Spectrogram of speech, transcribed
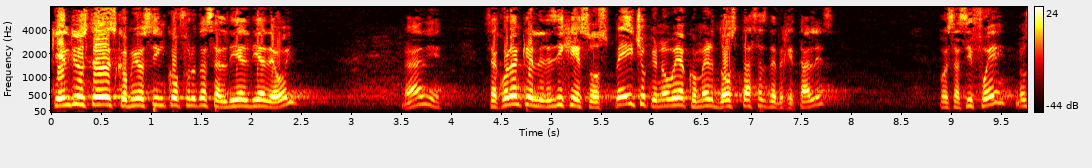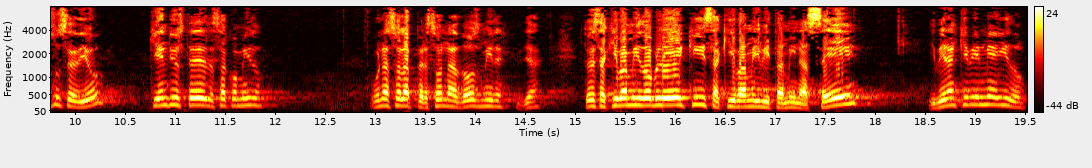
¿Quién de ustedes comió cinco frutas al día el día de hoy? Nadie. ¿Se acuerdan que les dije, sospecho que no voy a comer dos tazas de vegetales? Pues así fue, no sucedió. ¿Quién de ustedes les ha comido? Una sola persona, dos, miren, ya. Entonces aquí va mi doble X, aquí va mi vitamina C, y verán qué bien me ha ido.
